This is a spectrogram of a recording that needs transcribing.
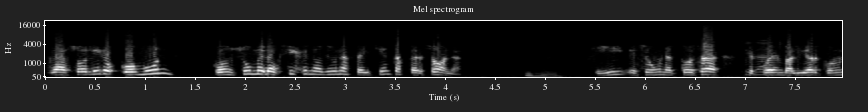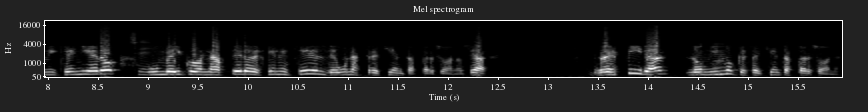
gasolero común consume el oxígeno de unas 600 personas. Uh -huh. Sí, eso es una cosa que pueden validar con un ingeniero. Sí. Un vehículo naftero de GNC, el de unas 300 personas. O sea, respira lo uh -huh. mismo que 600 personas.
